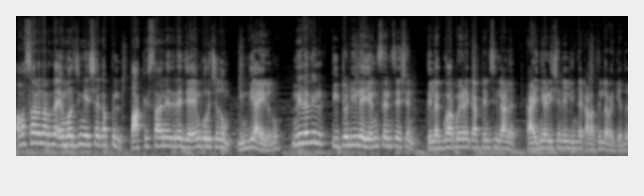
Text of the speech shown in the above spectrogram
അവസാനം നടന്ന എമർജിംഗ് ഏഷ്യ കപ്പിൽ പാകിസ്ഥാനെതിരെ ജയം കുറിച്ചതും ഇന്ത്യ ആയിരുന്നു നിലവിൽ ടി ട്വന്റിയിലെ യങ് സെൻസേഷൻ തിലക് വർമ്മയുടെ ക്യാപ്റ്റൻസിയിലാണ് കഴിഞ്ഞ എഡിഷനിൽ ഇന്ത്യ കളത്തിലിറങ്ങിയത്.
